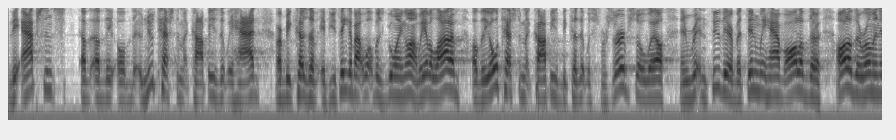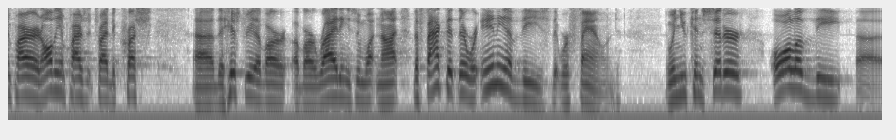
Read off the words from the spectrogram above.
the absence of, of, the, of, the, New Testament copies that we had are because of, if you think about what was going on, we have a lot of, of the Old Testament copies because it was preserved so well and written through there, but then we have all of the, all of the Roman Empire and all the empires that tried to crush uh, the history of our, of our writings and whatnot. The fact that there were any of these that were found, when you consider all of the uh,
